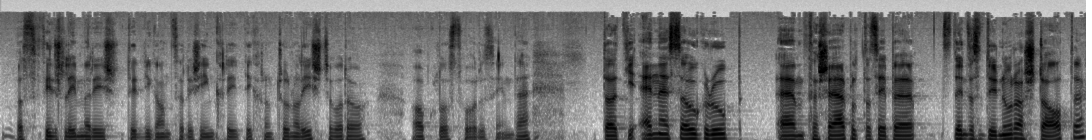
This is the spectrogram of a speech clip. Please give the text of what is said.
was viel schlimmer ist, die ganzen Regimekritiker und Journalisten, die da abgelost worden sind. hä. Da die NSO Group ähm, verscherbelt das eben, sie das natürlich nur an Staaten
